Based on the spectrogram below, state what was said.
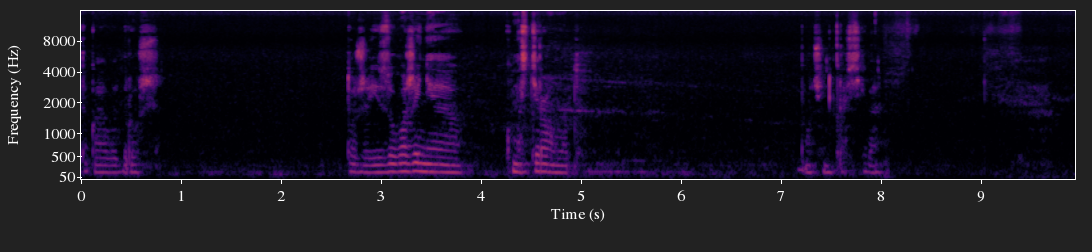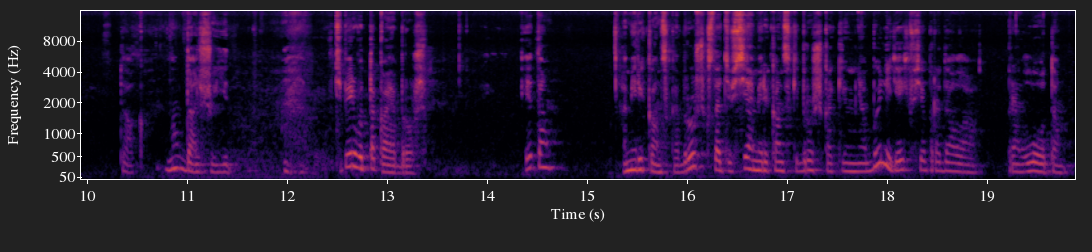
Такая вот брошь. Тоже из уважения к мастерам вот. Очень красивая. Так, ну дальше. Теперь вот такая брошь. Это американская брошь. Кстати, все американские броши, какие у меня были, я их все продала. Прям лотом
